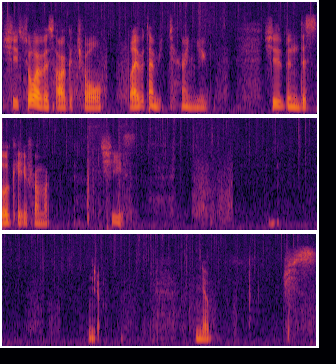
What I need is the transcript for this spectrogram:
she's sort of as hard control, but every time you turn you She's been dislocated from her. Jeez. Yep. Yep. Jeez.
